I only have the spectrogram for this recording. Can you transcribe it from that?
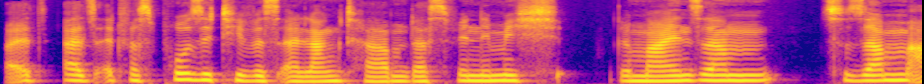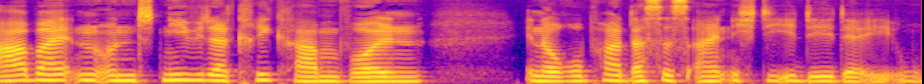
als, als etwas Positives erlangt haben, dass wir nämlich gemeinsam zusammenarbeiten und nie wieder Krieg haben wollen in Europa. Das ist eigentlich die Idee der EU.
